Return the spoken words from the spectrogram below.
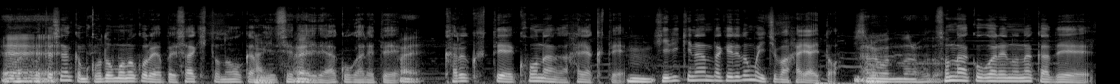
えー私なんかも子供の頃やっぱりサーキットの狼世代で憧れて、はい。軽くてコーナーが速くて、うん。非力なんだけれども一番速いと。なるほどなるほど。そんな憧れの中で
